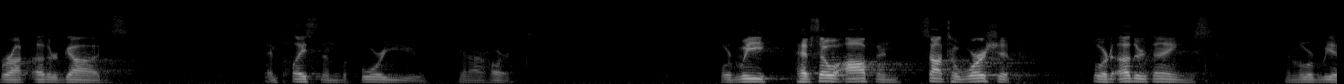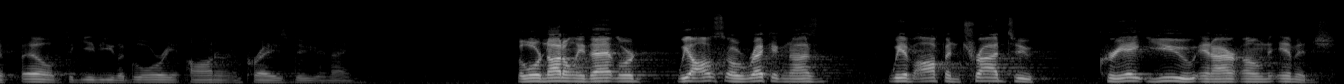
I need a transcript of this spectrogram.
brought other gods and placed them before you in our hearts. Lord, we have so often sought to worship, Lord, other things. And Lord, we have failed to give you the glory, honor, and praise due your name. But Lord, not only that, Lord, we also recognize we have often tried to create you in our own image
